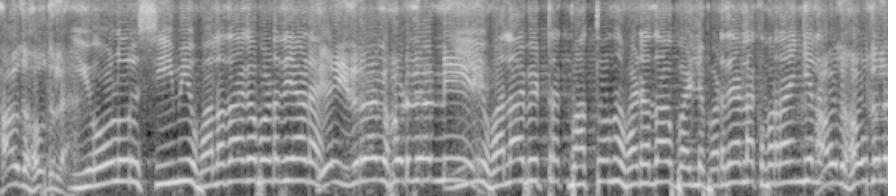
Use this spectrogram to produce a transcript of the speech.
ಹೌದು ಹೌದಲ್ಲ. ಏಳೂರು ಸೀಮಿ ಹೊಲದಾಗ ಬಡದ್ಯಾಡ? ಏ ಇದ್ರಾಗ ಬಡ್ದ್ಯಾಡ ನೀ? ಈ ಹೊಲ ಬಿಟ್ಟಕ್ ಮತ್ತೊಂದು ಹೊಡೆದಾಗ ಬಡ್ಲಿ ಬಡದ್ಯಾಡಕ್ ಬರಂಗಿಲ್ಲ. ಹೌದು ಹೌದಲ್ಲ.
